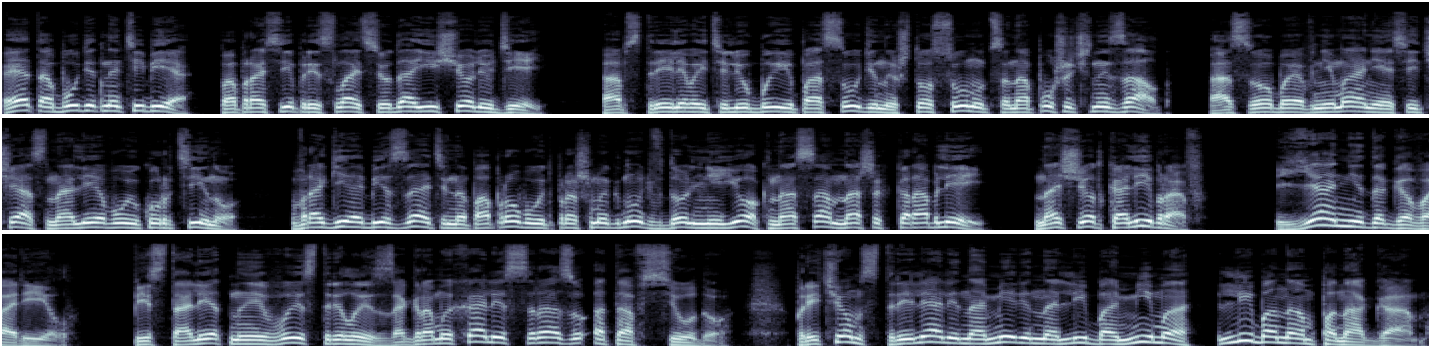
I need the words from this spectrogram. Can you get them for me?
это будет на тебе. Попроси прислать сюда еще людей. Обстреливайте любые посудины, что сунутся на пушечный залп. Особое внимание сейчас на левую куртину. Враги обязательно попробуют прошмыгнуть вдоль нее к носам наших кораблей. Насчет калибров. Я не договорил. Пистолетные выстрелы загромыхали сразу отовсюду, причем стреляли намеренно либо мимо, либо нам по ногам.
